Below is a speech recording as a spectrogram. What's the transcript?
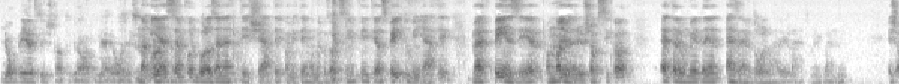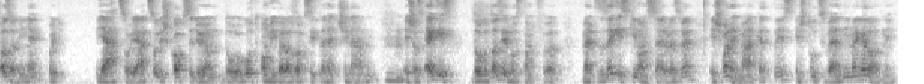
jobb érzést ad, hogy a, milyen jól néz ki. Na, ilyen szempontból az NFT-s játék, amit én mondok, az Axie Infinity, az pay to win játék, mert pénzért a nagyon erős axikat Ethereumért de ilyen 1000 dollárért lehet megvenni. És az a lényeg, hogy játszol, játszol, és kapsz egy olyan dolgot, amivel az axit lehet csinálni, Mhm. És az egész dolgot azért hoztam föl, mert ez az egész ki van szervezve, és van egy marketplace, és tudsz venni, meg eladni.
